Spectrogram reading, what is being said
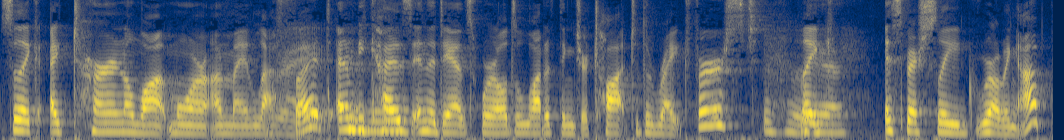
So like I turn a lot more on my left Right. foot, and because in the dance world a lot of things are taught to the right 1st like Yeah. especially growing up.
